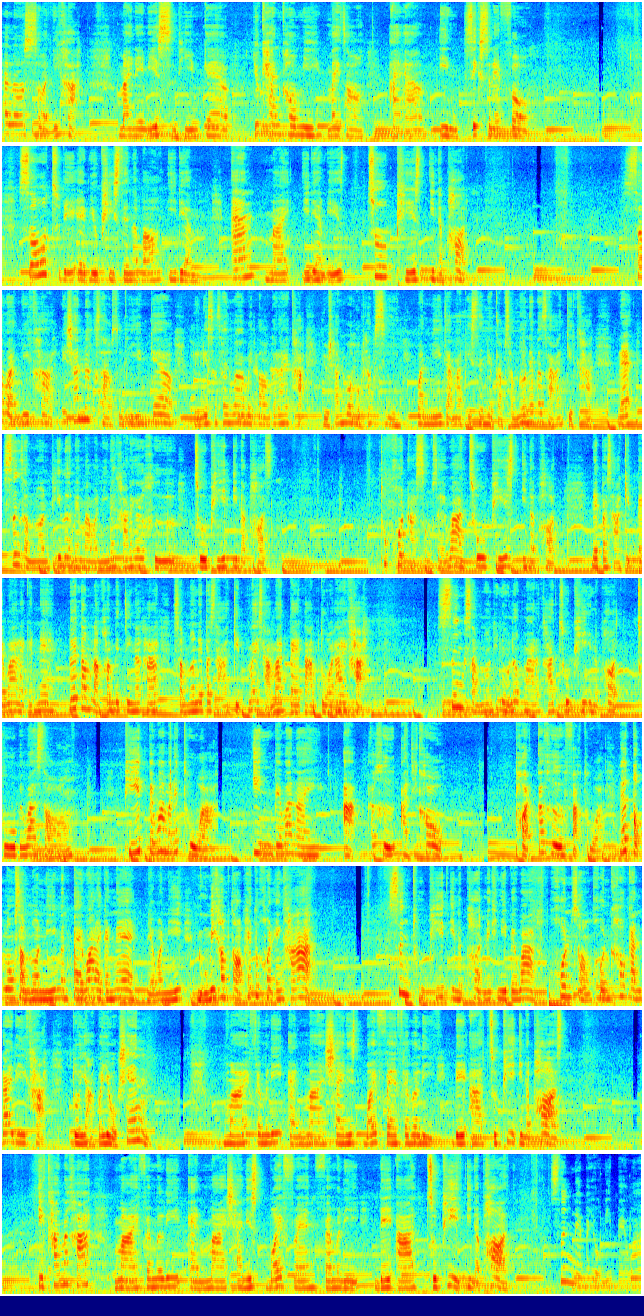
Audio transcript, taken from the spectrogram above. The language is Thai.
Hello สวัสดีค่ะ My name is สุนทีมแก้ว You can call me ใบจอง I am in 6th grade 4 So today I will present about idiom and my idiom is two peas in a pot สวัสดีค่ะ ดิฉันนักสาวสุนทรียิ้มแก้ว หรือเรียกสั้นๆว่าใบตองก็ได้ค่ะ อยู่ชั้นม .6 ทับ 4 วันนี้จะมาพรีเซนต์เกี่ยวกับสำนวนในภาษาอังกฤษค่ะ และซึ่งสำนวนที่เลือกในมาวันนี้นะคะ นั่นก็คือ two peas in a pot ทุกคนอาจสงสัยว่า two peas in a pot ในภาษาอังกฤษแปลว่าอะไรกันแน่โดยตามหลักความเป็นจริงนะคะ สำนวนในภาษาอังกฤษไม่สามารถแปลตามตัวได้ค่ะ ซึ่งสำนวนที่หนูเลือกมานะคะ two pea in a pot two แปลว่า2พีทแปลว่าเมล็ดถั่ว in แปลว่าในอะก็คือ article pot ก็คือฝักถั่ว แล้วตกลงสำนวนนี้มันแปลว่าอะไรกันแน่ เดี๋ยววันนี้หนูมีคำตอบให้ทุกคนเองค่ะ ซึ่ง two peas in a pot ในที่นี้แปลว่า คนสองคนเข้ากันได้ดีค่ะ ตัวอย่างประโยคเช่น My family and my Chinese boyfriend family they are two peas in a pot อีกครั้งนะคะ My family and my Chinese boyfriend family they are two peas in a pot ซึ่งในประโยคนี้แปลว่า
